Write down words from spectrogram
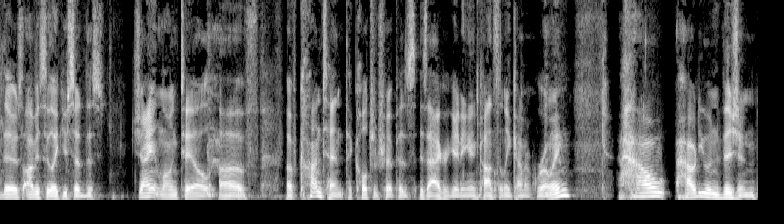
there's obviously like you said this giant long tail of of content that Culture Trip is is aggregating and constantly kind of growing. How how do you envision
